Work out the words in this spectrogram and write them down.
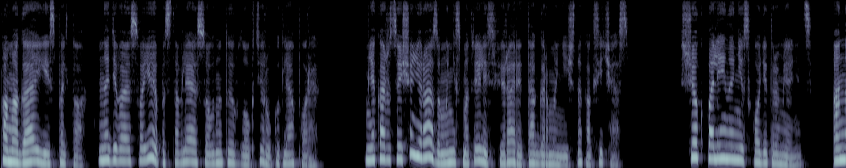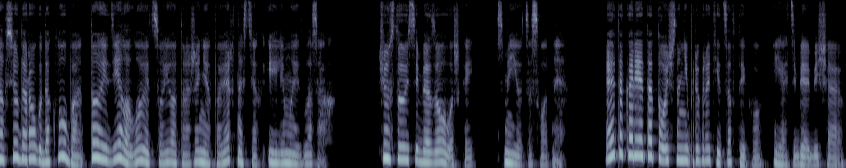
Помогаю ей с пальто, надеваю свое и подставляю согнутую в локте руку для опоры. Мне кажется, еще ни разу мы не смотрелись в Феррари так гармонично, как сейчас. Щек Полины не сходит румянец. Она всю дорогу до клуба то и дело ловит свое отражение в поверхностях или моих глазах. «Чувствую себя золушкой», — смеется сводная. Эта карета точно не превратится в тыкву, я тебе обещаю.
